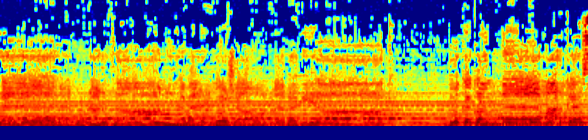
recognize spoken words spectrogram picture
Dirate egun hartan ebengo jaun erregiak Duke konde Marquez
